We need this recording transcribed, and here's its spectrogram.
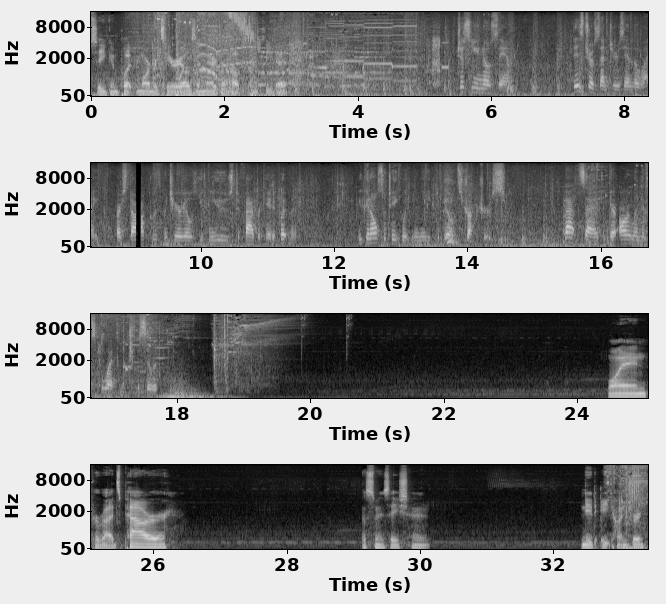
So you can put more materials in there to help complete it. Just so you know, Sam, distro centers and the like are stocked with materials you can use to fabricate equipment. You can also take what you need to build structures. That said, there are limits to what each facility. One provides power. Customization. Need 800.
